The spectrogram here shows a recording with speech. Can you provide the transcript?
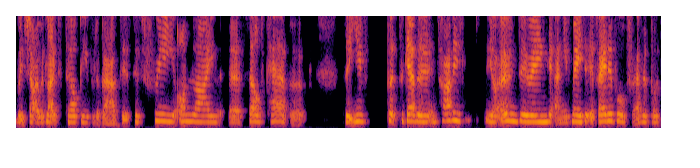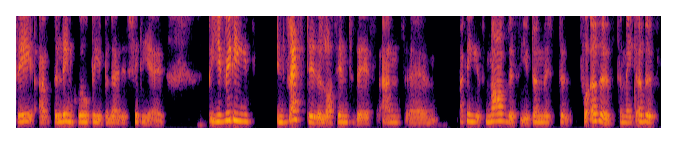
which I would like to tell people about, is this free online uh, self care book that you've put together entirely your own doing and you've made it available for everybody. Uh, the link will be below this video. But you've really invested a lot into this, and um, I think it's marvelous that you've done this to, for others to make others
